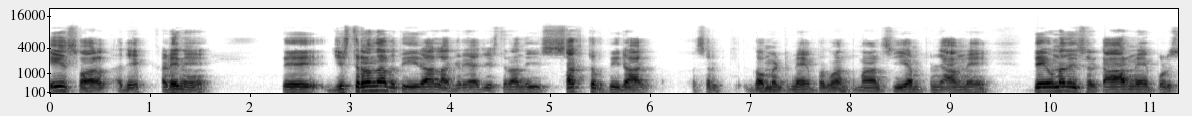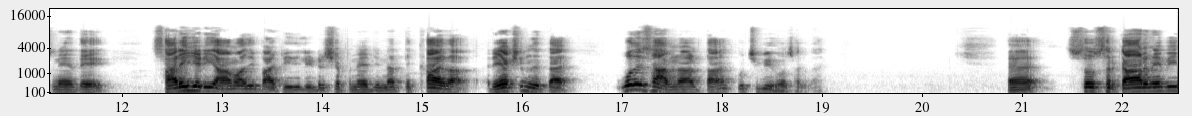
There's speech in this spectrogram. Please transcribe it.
ਇਹ ਸਵਾਲ ਅਜੇ ਖੜੇ ਨੇ ਤੇ ਜਿਸ ਤਰ੍ਹਾਂ ਦਾ ਵਤੀਰਾ ਲੱਗ ਰਿਹਾ, ਜਿਸ ਤਰ੍ਹਾਂ ਦੀ ਸਖਤ ਵਤੀਰਾ ਸਰ ਗਵਰਨਮੈਂਟ ਨੇ, ਭਗਵੰਤ ਮਾਨ ਸੀਐਮ ਪੰਜਾਬ ਨੇ ਤੇ ਉਹਨਾਂ ਦੀ ਸਰਕਾਰ ਨੇ, ਪੁਲਿਸ ਨੇ ਤੇ ਸਾਰੀ ਜਿਹੜੀ ਆਮ ਆਦਮੀ ਪਾਰਟੀ ਦੀ ਲੀਡਰਸ਼ਿਪ ਨੇ ਜਿੰਨਾ ਤਿੱਖਾ ਇਹਦਾ ਰਿਐਕਸ਼ਨ ਦਿੱਤਾ ਹੈ, ਉਹਦੇ ਹਿਸਾਬ ਨਾਲ ਤਾਂ ਕੁਝ ਵੀ ਹੋ ਸਕਦਾ ਹੈ। ਸੋ ਸਰਕਾਰ ਨੇ ਵੀ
